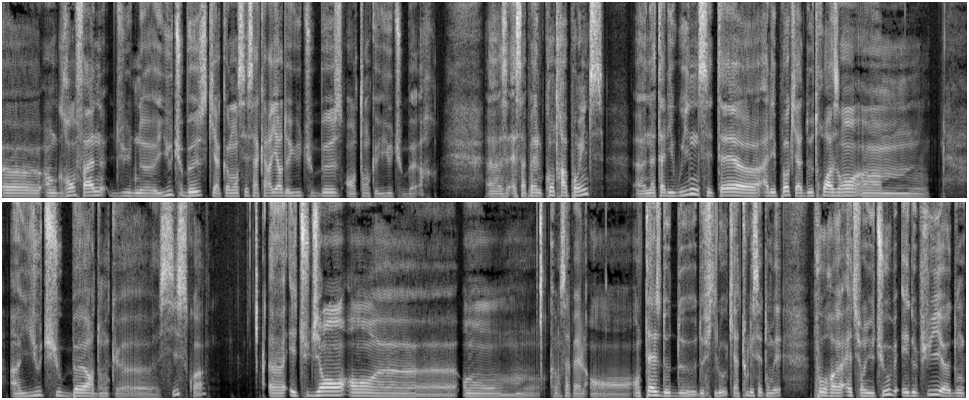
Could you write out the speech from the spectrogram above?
un grand fan d'une youtubeuse qui a commencé sa carrière de youtubeuse en tant que youtubeur. Euh, elle s'appelle ContraPoints. Euh, Nathalie Wynn, c'était euh, à l'époque, il y a 2-3 ans, un, YouTuber, donc 6 quoi, étudiant en, en comment s'appelle en, thèse de, de, philo qui a tout laissé tomber pour être sur YouTube. Et depuis donc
